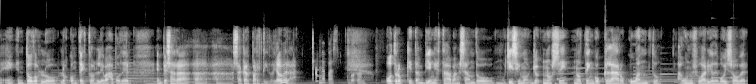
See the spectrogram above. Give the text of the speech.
en, en todos lo- los contextos le vas a poder empezar a, a- a sacar partido, ya lo verás. Mapas. Botón. Otro que también está avanzando muchísimo, yo no sé, no tengo claro cuánto a un usuario de VoiceOver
